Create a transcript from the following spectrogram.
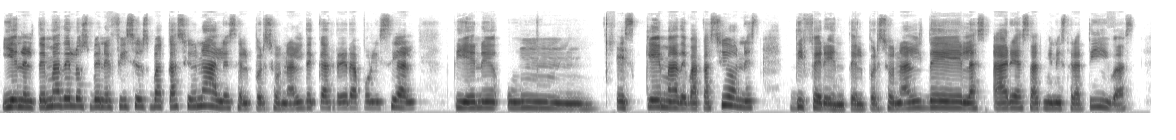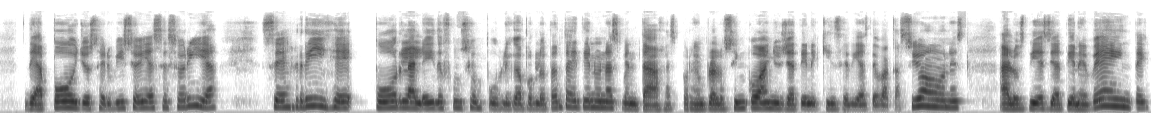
Y en el tema de los beneficios vacacionales, el personal de carrera policial tiene un esquema de vacaciones diferente. El personal de las áreas administrativas de apoyo, servicio y asesoría se rige por la ley de función pública, por lo tanto ahí tiene unas ventajas. Por ejemplo, a los cinco años ya tiene 15 días de vacaciones, a los 10 ya tiene 20,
